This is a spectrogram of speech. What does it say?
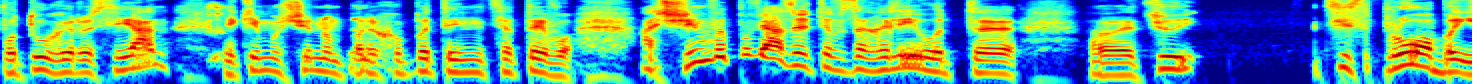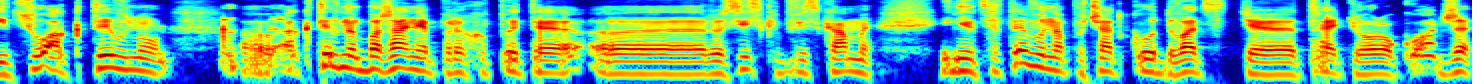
потуги росіян, якимось чином перехопити ініціативу. А з чим ви пов'язуєте взагалі от цю? Ці спроби і цю активну е, активне бажання перехопити е, російськими військами ініціативу на початку 23-го року, адже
